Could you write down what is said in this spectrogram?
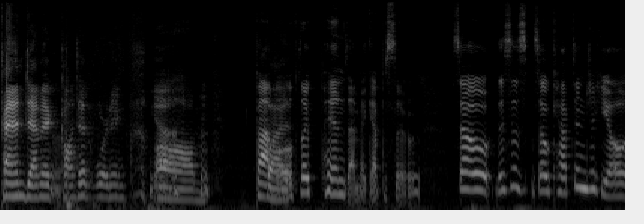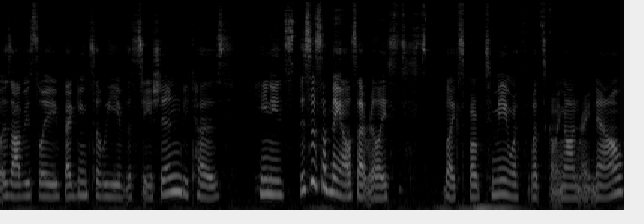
pandemic content warning. Yeah. Um, Babel, the pandemic episode. So this is so Captain Jahel is obviously begging to leave the station because he needs. This is something else that really like spoke to me with what's going on right now,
